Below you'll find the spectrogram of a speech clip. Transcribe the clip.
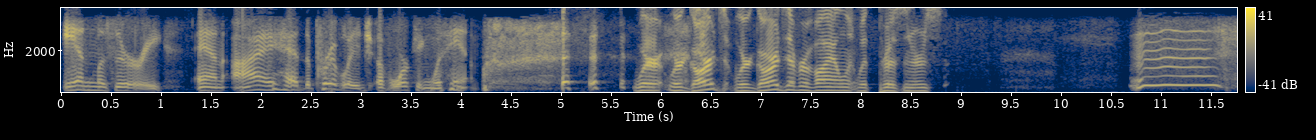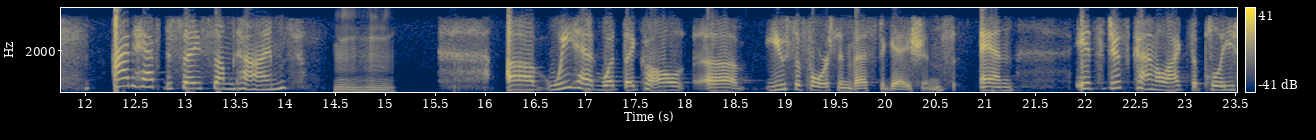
in Missouri, and I had the privilege of working with him. Were were guards were guards ever violent with prisoners? Mm, I'd have to say sometimes. Mm-hmm. Uh, we had what they call uh, use of force investigations, and it's just kind of like the police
